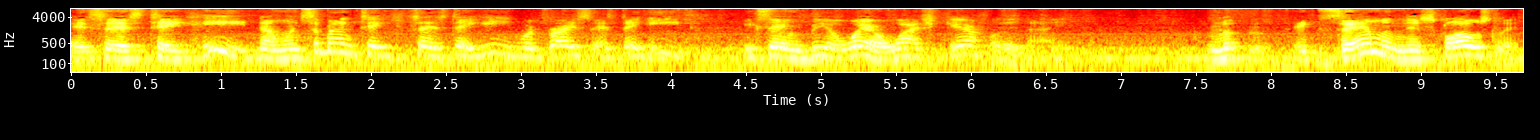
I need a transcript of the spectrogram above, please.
It says take heed. Now, when somebody take, says take heed, when Christ says take heed, he's saying be aware, watch carefully now. Look, examine this closely.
